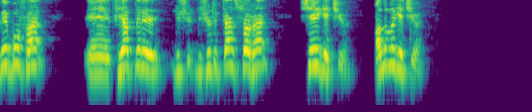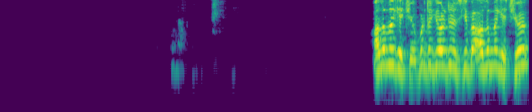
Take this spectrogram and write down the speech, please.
Ve BOFA e, fiyatları düş- düşürdükten sonra şeye geçiyor. Alıma geçiyor. Alıma geçiyor. Burada gördüğünüz gibi alıma geçiyor.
